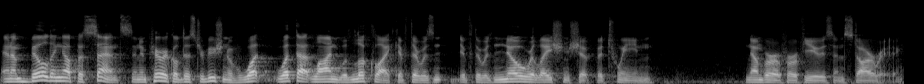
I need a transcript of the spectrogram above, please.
And I'm building up a sense, an empirical distribution of what, what that line would look like if there, was, if there was no relationship between number of reviews and star rating.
